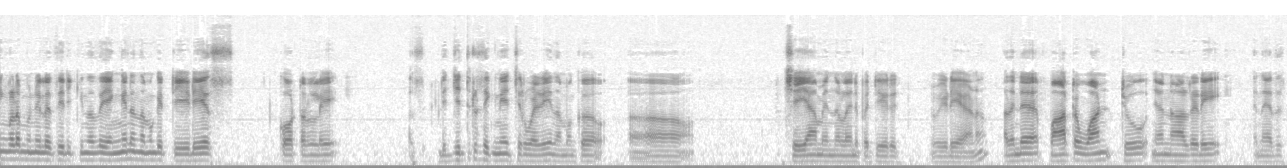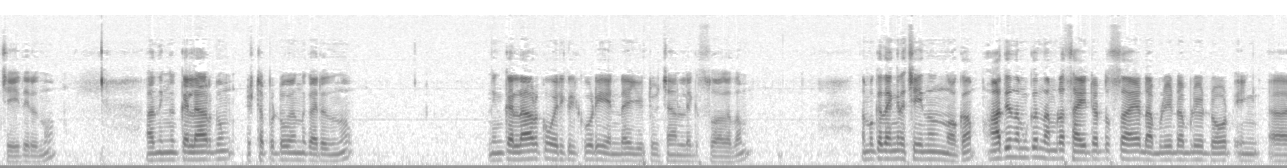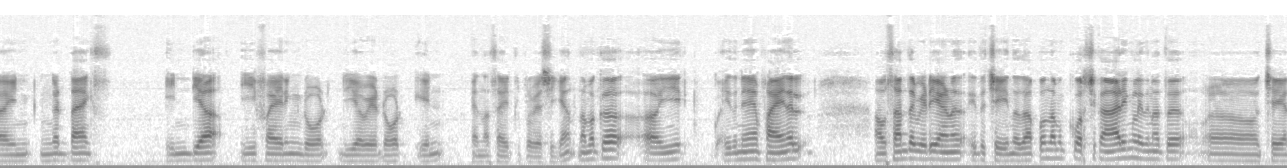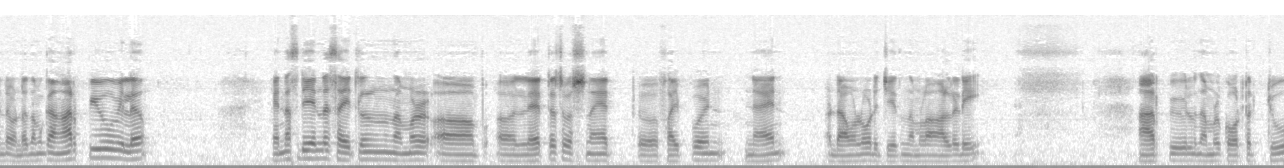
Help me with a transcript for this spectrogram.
നിങ്ങളുടെ മുന്നിൽ എത്തിയിരിക്കുന്നത് എങ്ങനെ നമുക്ക് ടി ഡി എസ് ക്വാർട്ടറിലെ ഡിജിറ്റൽ സിഗ്നേച്ചർ വഴി നമുക്ക് ചെയ്യാമെന്നുള്ളതിനെ പറ്റിയൊരു വീഡിയോ ആണ്. അതിന്റെ പാർട്ട് വൺ ടു ഞാൻ ആൾറെഡി നേരത്തെ ചെയ്തിരുന്നു. അത് നിങ്ങൾക്ക് എല്ലാവർക്കും ഇഷ്ടപ്പെട്ടു എന്ന് കരുതുന്നു. നിങ്ങൾക്ക് എല്ലാവർക്കും ഒരിക്കൽ കൂടി എന്റെ യൂട്യൂബ് ചാനലിലേക്ക് സ്വാഗതം. നമുക്കത് എങ്ങനെ ചെയ്യുന്നതെന്ന് നോക്കാം. ആദ്യം നമുക്ക് നമ്മുടെ site അഡ്രസ്സായ W W dot income tax India e filing dot G O dot in എന്ന സൈറ്റിൽ പ്രവേശിക്കാം. നമുക്ക് ഈ ഇതിനെ ഫൈനൽ അവസാനത്തെ വീഡിയോ ആണ് ഇത് ചെയ്യുന്നത്. അപ്പം നമുക്ക് കുറച്ച് കാര്യങ്ങൾ ഇതിനകത്ത് ചെയ്യേണ്ടതുണ്ട്. നമുക്ക് ആർ പി യുവിൽ എൻ എസ് ഡി എന്റെ സൈറ്റിൽ നിന്ന് നമ്മൾ ലേറ്റസ്റ്റ് വെർഷനായ ഫൈവ് പോയിന്റ് നയൻ ഡൗൺലോഡ് ചെയ്ത് നമ്മൾ ആൾറെഡി ആർ പി യുവിൽ നമ്മൾ quarter two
